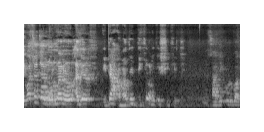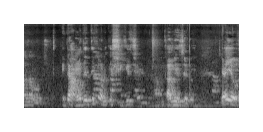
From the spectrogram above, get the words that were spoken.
এবছর যারা মনমান আদের এটা আমাদের দিকে অনেকে শিখেছে। সাদিকুর কথাটা বলছি। এটা আমাদের দিকে অনেকে শিখেছে জানি। যাই হোক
